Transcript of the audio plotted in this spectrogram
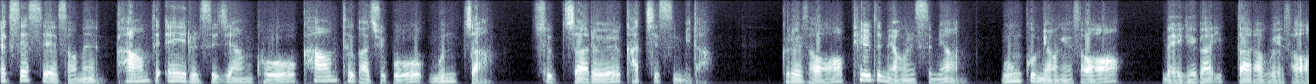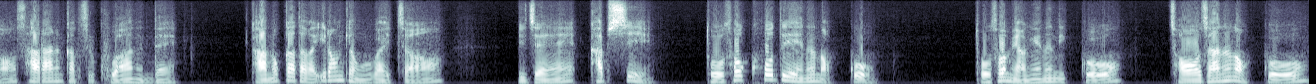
액세스에서는 count a를 쓰지 않고 count 가지고 문자, 숫자를 같이 씁니다. 그래서 필드명을 쓰면 문구명에서 4개가 있다라고 해서 4라는 값을 구하는데 간혹 가다가 이런 경우가 있죠. 이제 값이 도서 코드에는 없고 도서명에는 있고 저자는 없고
